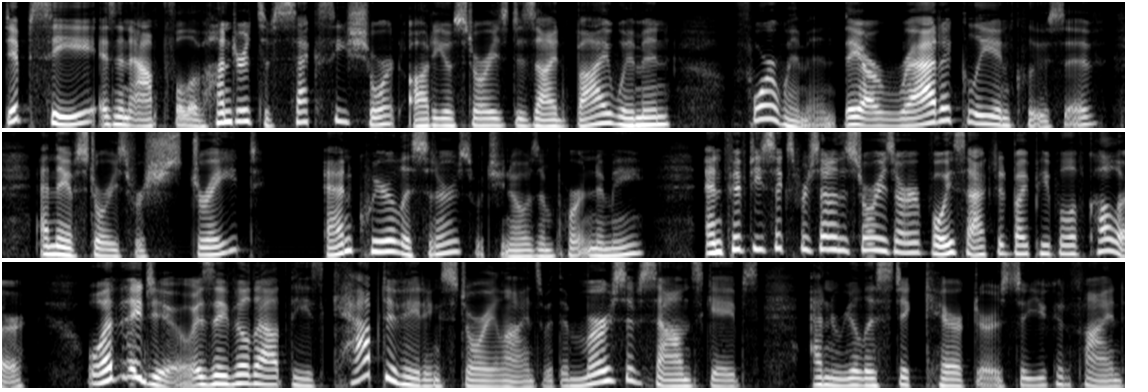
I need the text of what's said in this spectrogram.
Dipsea is an app full of hundreds of sexy short audio stories designed by women for women. They are radically inclusive and they have stories for straight and queer listeners, which you know is important to me. And 56% of the stories are voice acted by people of color. What they do is they build out these captivating storylines with immersive soundscapes and realistic characters. So you can find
